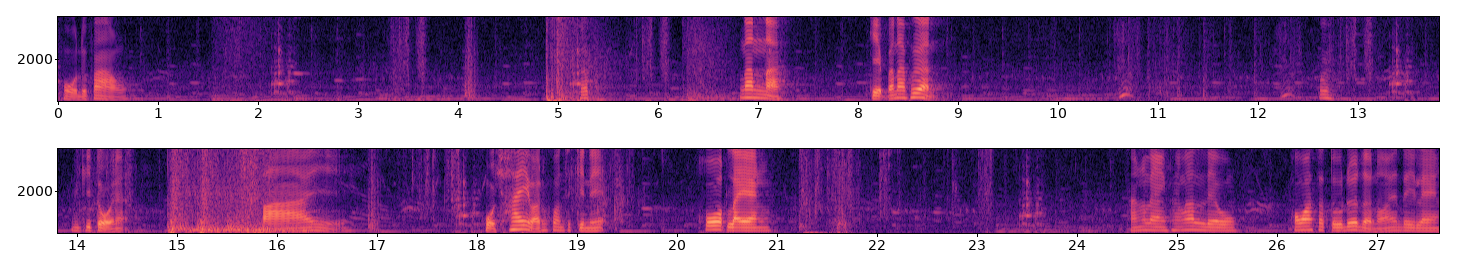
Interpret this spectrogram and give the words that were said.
โหหรือเปล่า นั่นน่ะ เจ็บปะนะเพื่อนเฮ้ยมีกี่ตัวเนี่ย ตาย โห ใช่วะทุกคนสกินนี้ โคตรแรง ทั้งแรงทั้งลั่นเร็ว เพราะว่าศัตรูเลือดเหลือน้อยเลยแรง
